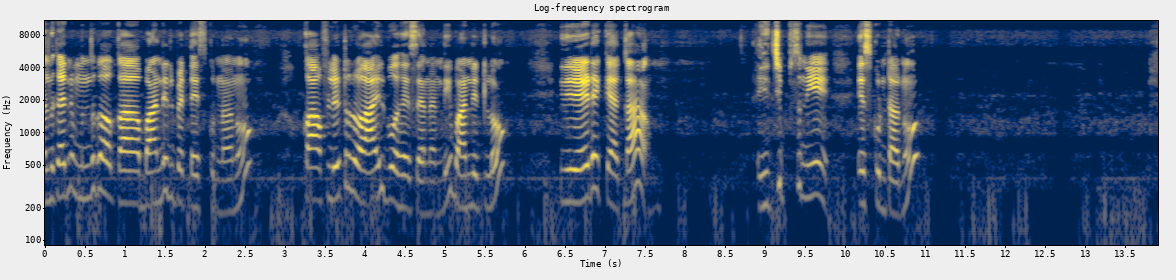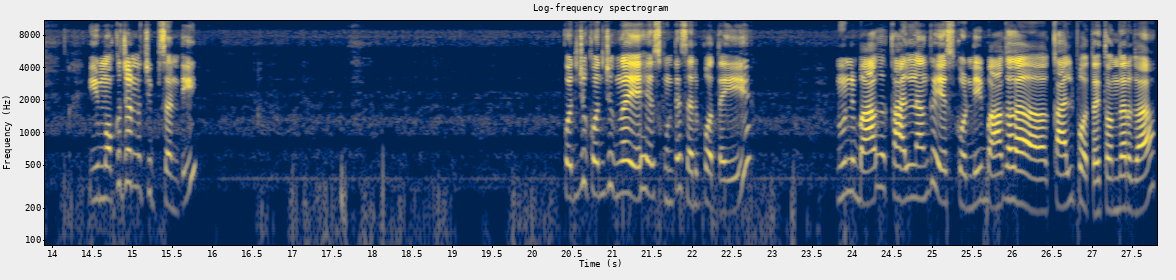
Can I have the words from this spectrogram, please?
అందుకని ముందుగా ఒక బాండిల్ పెట్టేసుకున్నాను. ఒక హాఫ్ లీటర్ ఆయిల్ పోసేసానండి బాండిట్లో. ఇది వేడెక్కాక ఈ చిప్స్ని వేసుకుంటాను. ఈ మొక్కజొన్న చిప్స్ అండి. కొంచెం కొంచెంగా వేసేసుకుంటే సరిపోతాయి. నూనె బాగా కాలినాక వేసుకోండి. బాగా కాలిపోతాయి తొందరగా.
